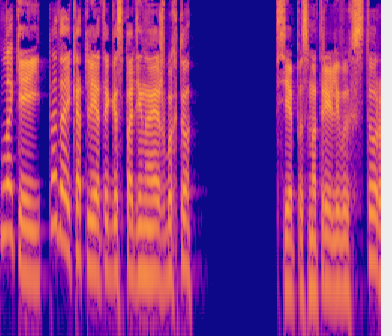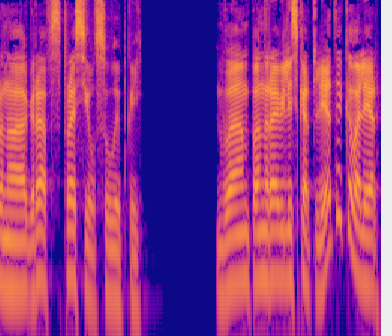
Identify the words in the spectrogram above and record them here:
«Лакей, подай котлеты господину Эшбахту». Все посмотрели в их сторону, а граф спросил с улыбкой. «Вам понравились котлеты, кавалер?»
